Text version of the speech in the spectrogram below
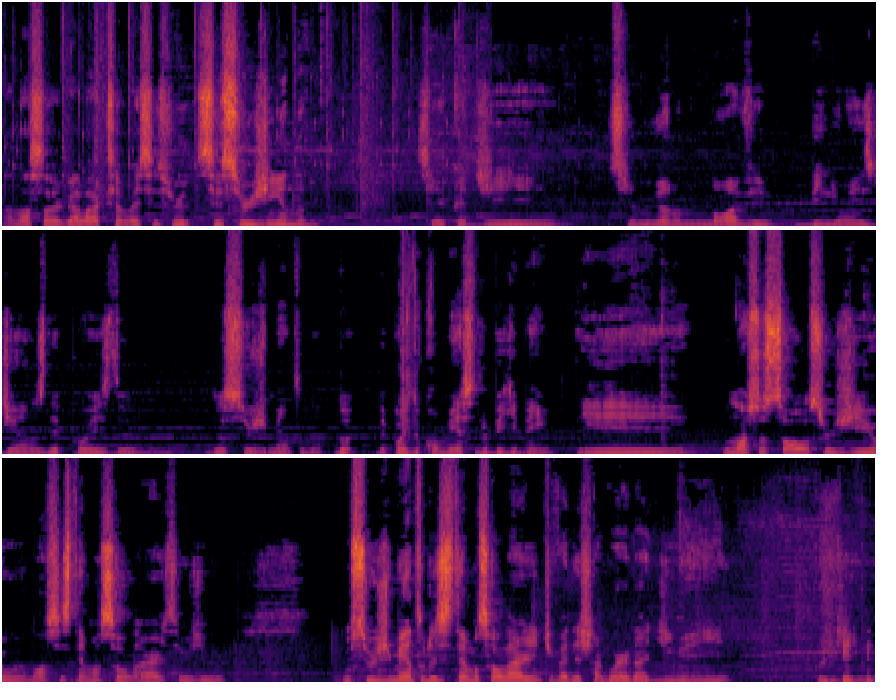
A nossa galáxia vai se, sur- se surgindo, né? cerca de, se não me engano, 9 bilhões de anos depois do, do surgimento, do, do- depois do começo do Big Bang. E o nosso Sol surgiu, o nosso sistema solar surgiu. O surgimento do sistema solar a gente vai deixar guardadinho aí, porque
